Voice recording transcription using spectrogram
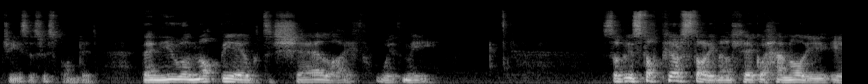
Jesus responded, then you will not be able to share life with me. So dwi'n stopio'r stori mewn lle gwahanol i, i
